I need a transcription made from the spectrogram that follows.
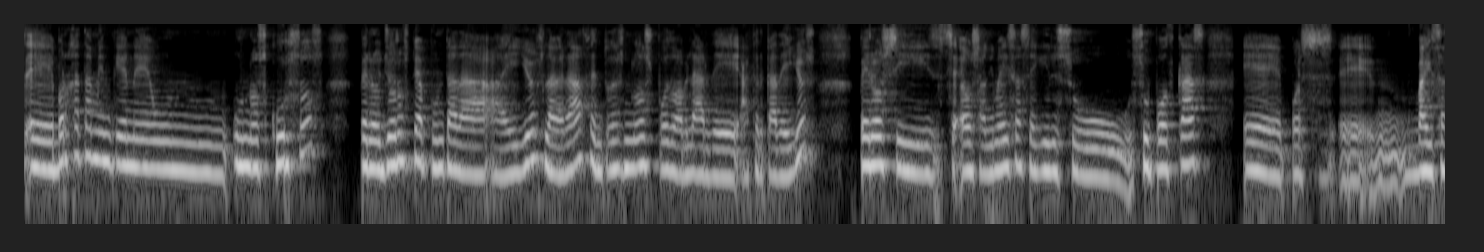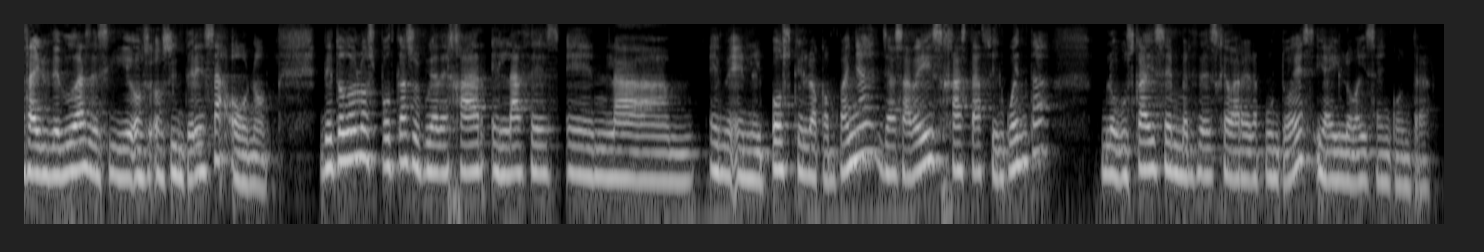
eh, Borja también tiene unos cursos, pero yo no estoy apuntada a ellos, la verdad, entonces no os puedo hablar de, acerca de ellos, pero si os animáis a seguir su, podcast, eh, pues vais a salir de dudas de si os, interesa o no. De todos los podcasts os voy a dejar enlaces en, en el post que lo acompaña, ya sabéis, hashtag 50 lo buscáis en mercedesgebarrera.es y ahí lo vais a encontrar.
